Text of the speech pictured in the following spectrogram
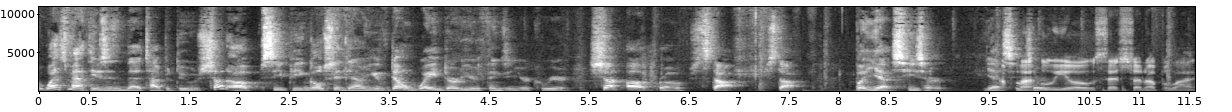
Wes Matthews isn't that type of dude. Shut up, CP, and go sit down. You've done way dirtier things in your career. Shut up, bro. Stop. Stop. But yes, he's hurt. I Yes, feel he's like hurt. Julio says "shut up" a lot,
